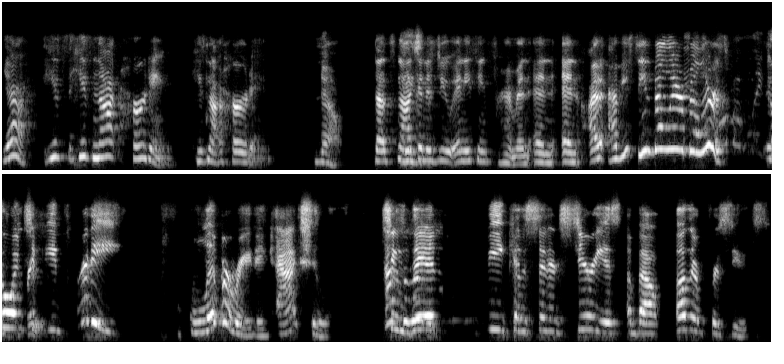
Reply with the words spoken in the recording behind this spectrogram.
Yeah, he's he's not hurting. He's not hurting. No. That's not going to do anything for him. And and and I have you seen Bel Air? Bel Air is going to be pretty liberating, actually. Absolutely. to then be considered serious about other pursuits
